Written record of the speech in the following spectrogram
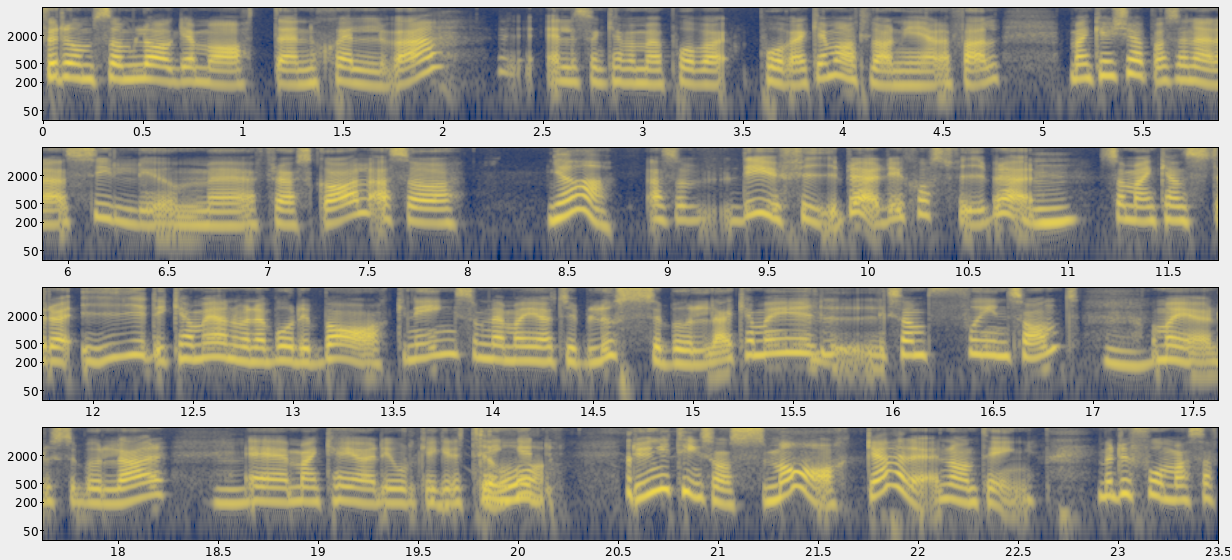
För de som lagar maten själva, eller som kan vara med och påver- påverka matlagningen i alla fall. Man kan köpa sådana här psylliumfröskal. Alltså, Ja, alltså, det är ju fibrer, det är kostfibrer. Mm. Som man kan strö i. Det kan man använda både i bakning, som när man gör typ lussebullar kan man ju liksom få in sånt. Om man gör lussebullar. Eh, man kan göra det i olika gratänger. Då. Det är ingenting som smakar någonting. Men du får massa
